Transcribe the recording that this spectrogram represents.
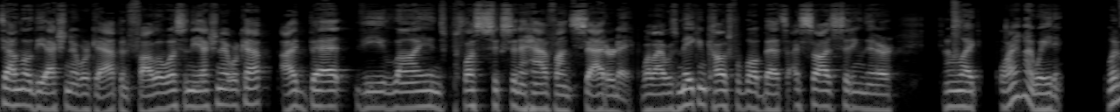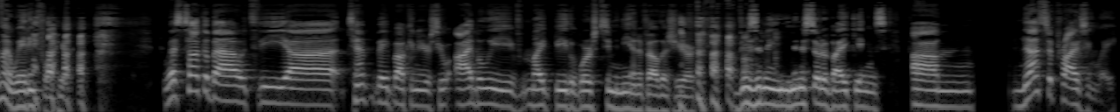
download the Action Network app and follow us in the Action Network app. I bet the Lions plus six and a half on Saturday. While I was making college football bets, I saw it sitting there, and I'm like, why am I waiting? What am I waiting for here? Let's talk about the uh, Tampa Bay Buccaneers, who I believe might be the worst team in the NFL this year, visiting the Minnesota Vikings. Um, not surprisingly,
